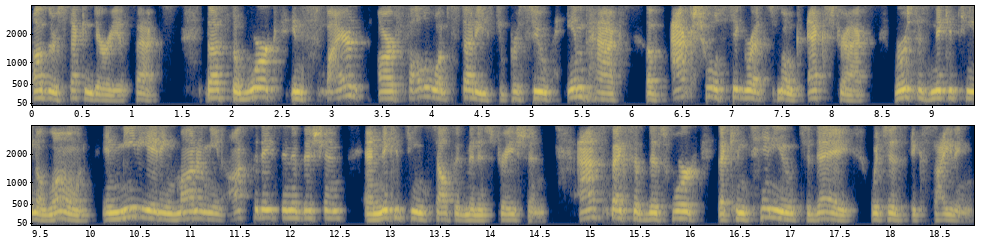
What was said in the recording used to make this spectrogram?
other secondary effects. Thus, the work inspired our follow up studies to pursue impacts of actual cigarette smoke extracts versus nicotine alone in mediating monoamine oxidase inhibition and nicotine self administration. Aspects of this work that continue today, which is exciting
